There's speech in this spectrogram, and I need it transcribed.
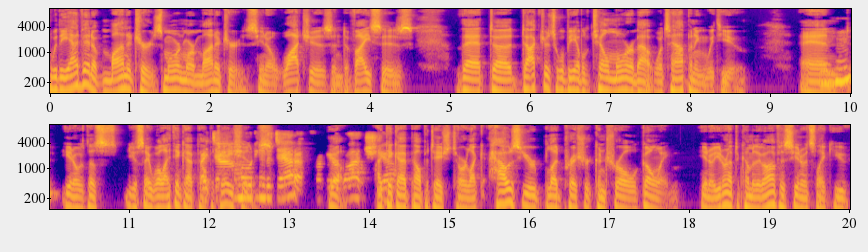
with the advent of monitors, more and more monitors, you know, watches and devices, that uh, doctors will be able to tell more about what's happening with you. And, mm-hmm. you know, this, you say, well, I think I have palpitations. By downloading the data from your yeah, watch. I think I have palpitations. Or like, how's your blood pressure control going? You know, you don't have to come to the office. You know, it's like you've,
